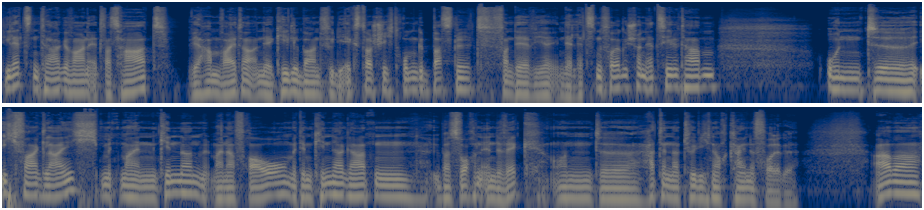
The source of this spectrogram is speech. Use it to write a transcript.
Die letzten Tage waren etwas hart. Wir haben weiter an der Kegelbahn für die Extraschicht rumgebastelt, von der wir in der letzten Folge schon erzählt haben. Und äh, ich fahre gleich mit meinen Kindern, mit meiner Frau, mit dem Kindergarten übers Wochenende weg und äh, hatte natürlich noch keine Folge. Aber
